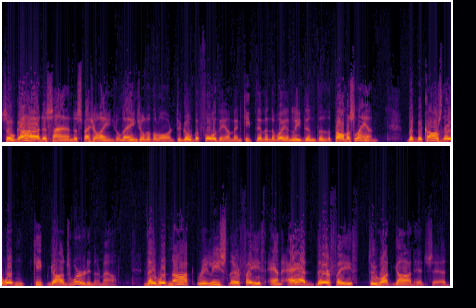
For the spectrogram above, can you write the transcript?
So God assigned a special angel, the angel of the Lord, to go before them and keep them in the way and lead them to the promised land. But because they wouldn't keep God's word in their mouth, they would not release their faith and add their faith to what God had said,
